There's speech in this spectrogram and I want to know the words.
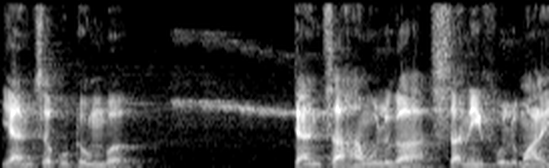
यांचं कुटुंब. त्यांचा हा मुलगा सनी फुलमाळी.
